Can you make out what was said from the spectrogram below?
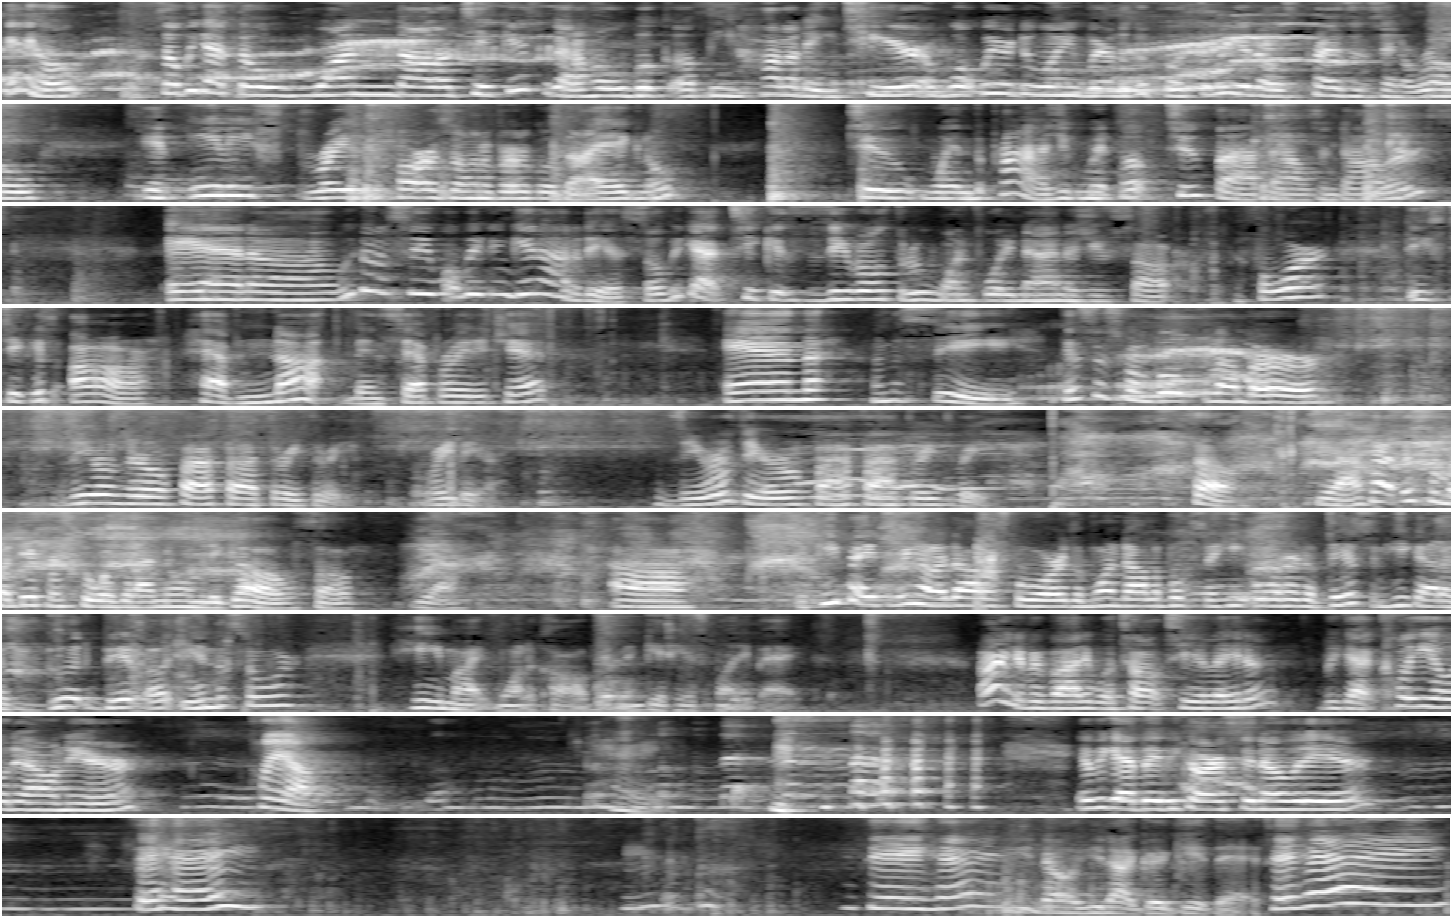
Anyhow, so we got the $1 tickets. We got a whole book of the holiday cheer. And what we're doing, we're looking for three of those presents in a row in any straight horizontal vertical diagonal to win the prize. You can win up to $5,000. And uh, we're going to see what we can get out of this. So we got tickets 0 through 149 as you saw before. These tickets are have not been separated yet. And let me see. This is from book number 005533. Right there. 005533. So, yeah, I got this from a different store that I normally go. So, yeah. Uh, if he paid $300 for the $1 books that he ordered of this and he got a good bit in the store, he might want to call them and get his money back. All right, everybody. We'll talk to you later. We got Cleo down there. Cleo. Hey. And we got baby Carson over there. Say hey. Say hey. No, you're not going to get that. Say hey.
